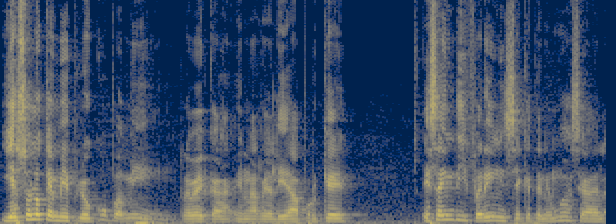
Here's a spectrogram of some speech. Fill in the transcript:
Y eso es lo que me preocupa a mí, Rebeca, en la realidad, porque esa indiferencia que tenemos hacia el-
